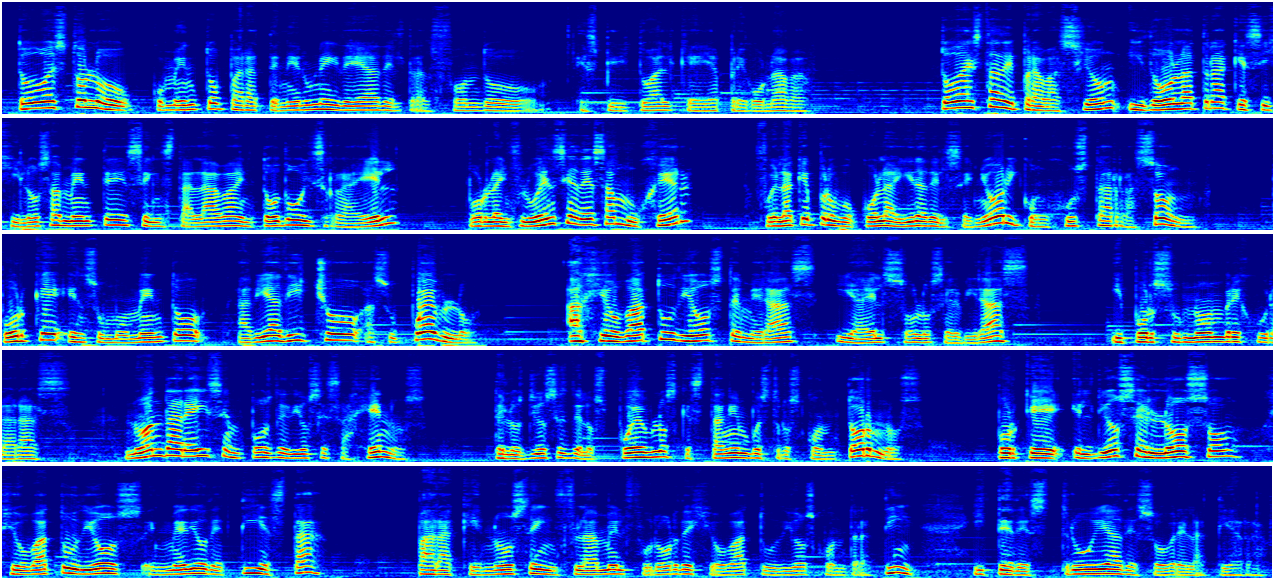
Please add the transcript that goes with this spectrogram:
Todo esto lo comento para tener una idea del trasfondo espiritual que ella pregonaba. Toda esta depravación idólatra que sigilosamente se instalaba en todo Israel por la influencia de esa mujer fue la que provocó la ira del Señor y con justa razón, porque en su momento había dicho a su pueblo, A Jehová tu Dios temerás y a él solo servirás, y por su nombre jurarás. No andaréis en pos de dioses ajenos, de los dioses de los pueblos que están en vuestros contornos, porque el Dios celoso, Jehová tu Dios, en medio de ti está, para que no se inflame el furor de Jehová tu Dios contra ti y te destruya de sobre la tierra.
